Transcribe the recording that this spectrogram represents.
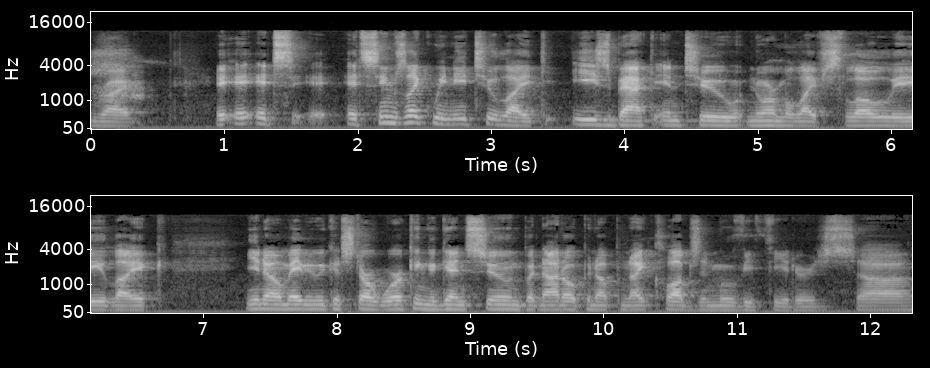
right, it, it, it's it, it seems like we need to like ease back into normal life slowly. Like, you know, maybe we could start working again soon, but not open up nightclubs and movie theaters. Uh,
